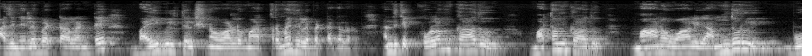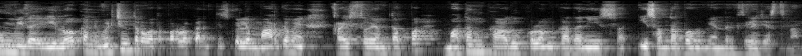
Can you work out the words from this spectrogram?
అది నిలబెట్టాలంటే బైబిల్ తెలిసిన వాళ్ళు మాత్రమే నిలబెట్టగలరు. అందుకే కులం కాదు మతం కాదు మానవాళి అందరూ భూమి మీద ఈ లోకాన్ని విడిచిన తర్వాత పరలోకానికి తీసుకెళ్ళే మార్గమే క్రైస్తవ్యం తప్ప మతం కాదు కులం కాదని ఈ స- ఈ సందర్భంలో మీ అందరికీ తెలియజేస్తున్నాను.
